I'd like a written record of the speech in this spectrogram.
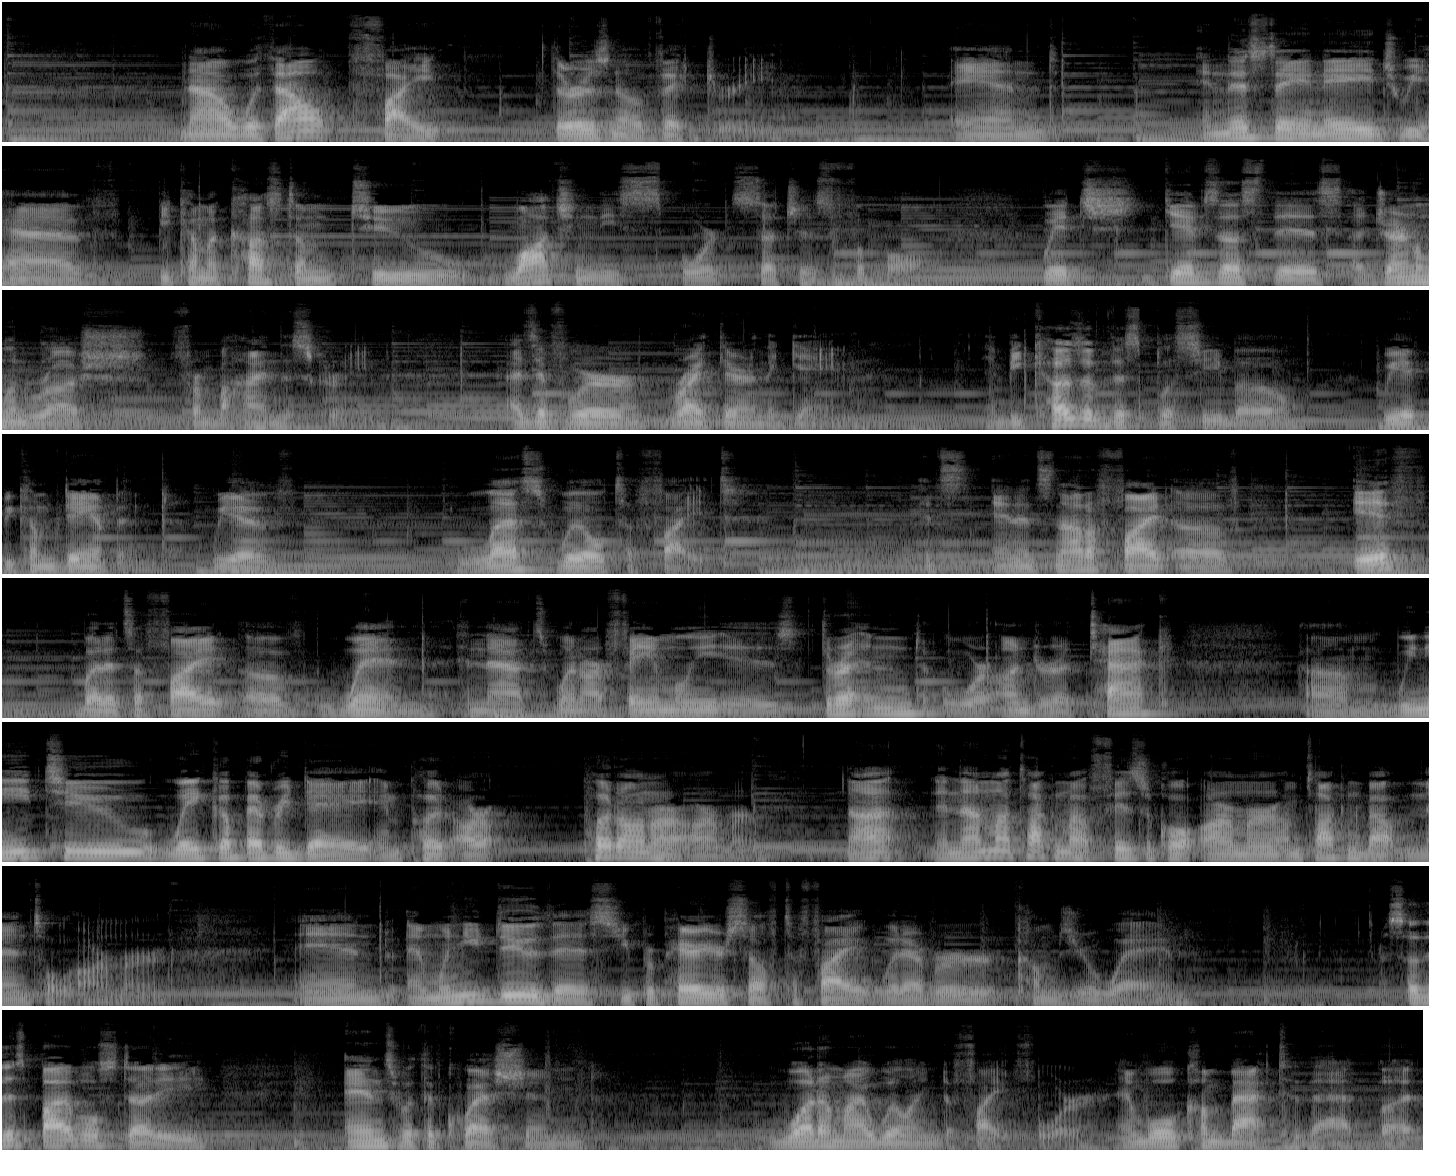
Now, without fight, there is no victory. And in this day and age, we have become accustomed to watching these sports, such as football, which gives us this adrenaline rush from behind the screen, as if we're right there in the game. And because of this placebo, we have become dampened. We have less will to fight. It's and it's not a fight of if but it's a fight of when, and that's when our family is threatened or under attack. Um, we need to wake up every day and put our put on our armor. Not, and I'm not talking about physical armor. I'm talking about mental armor. And and when you do this, you prepare yourself to fight whatever comes your way. So this Bible study ends with a question: What am I willing to fight for? And we'll come back to that, but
